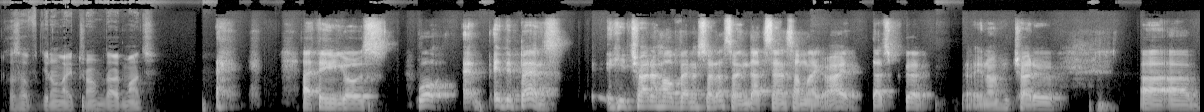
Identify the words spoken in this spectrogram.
Because of you don't like Trump that much? I think he goes, well, it depends. He tried to help Venezuela. So in that sense, I'm like, all right, that's good. You know, he tried to uh, uh,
